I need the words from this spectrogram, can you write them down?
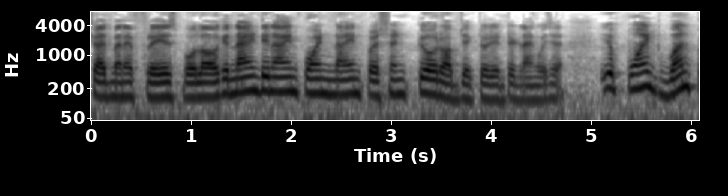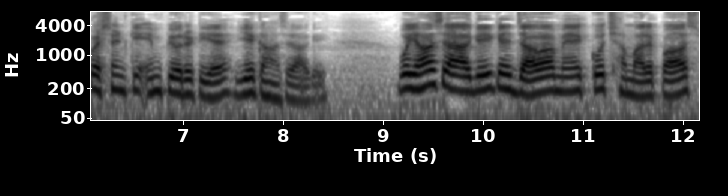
شاید میں نے فریز بولا ہو کہ ninety nine point nine percent pure object oriented language ہے۔ جو پوائنٹ ون پرسینٹ کی امپیورٹی ہے، یہ کہاں سے آ گئی؟ وہ یہاں سے آ گئی کہ جاوا میں کچھ ہمارے پاس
